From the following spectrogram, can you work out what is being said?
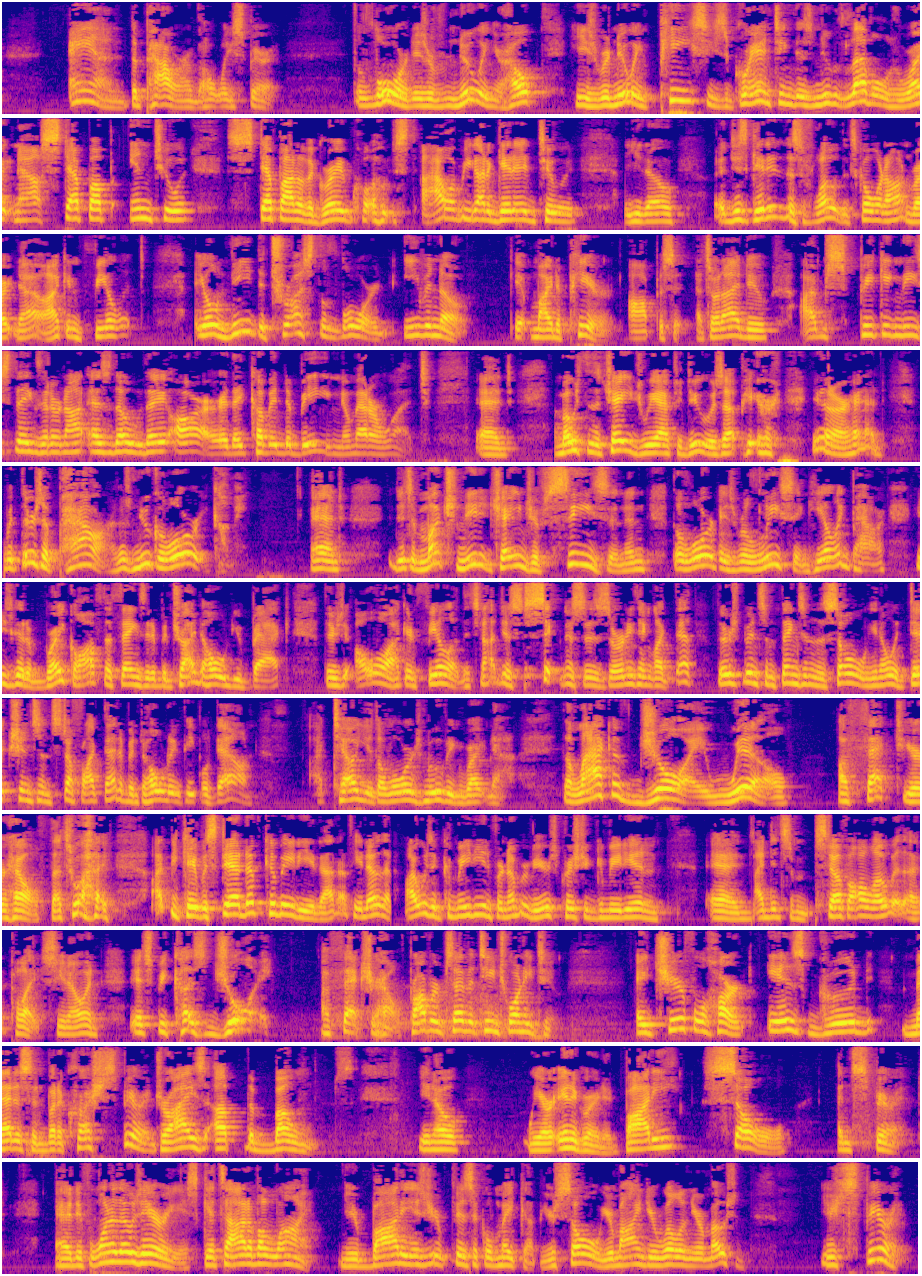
and the power of the Holy Spirit. The Lord is renewing your hope. He's renewing peace. He's granting this new levels right now. Step up into it. Step out of the grave clothes. However you got to get into it. You know, just get into this flow that's going on right now. I can feel it. You'll need to trust the Lord even though it might appear opposite. That's what I do. I'm speaking these things that are not as though they are. They come into being no matter what. And most of the change we have to do is up here in our head. But there's a power, there's new glory coming. And it's a much needed change of season and the Lord is releasing healing power. He's going to break off the things that have been trying to hold you back. There's, oh, I can feel it. It's not just sicknesses or anything like that. There's been some things in the soul, you know, addictions and stuff like that have been holding people down. I tell you, the Lord's moving right now. The lack of joy will affect your health. That's why I became a stand-up comedian. I don't know if you know that. I was a comedian for a number of years, Christian comedian, and I did some stuff all over the place, you know, and it's because joy affects your health. Proverbs 17:22. A cheerful heart is good medicine, but a crushed spirit dries up the bones. You know, we are integrated, body, soul, and spirit. And if one of those areas gets out of alignment, your body is your physical makeup, your soul, your mind, your will, and your emotion. Your spirit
